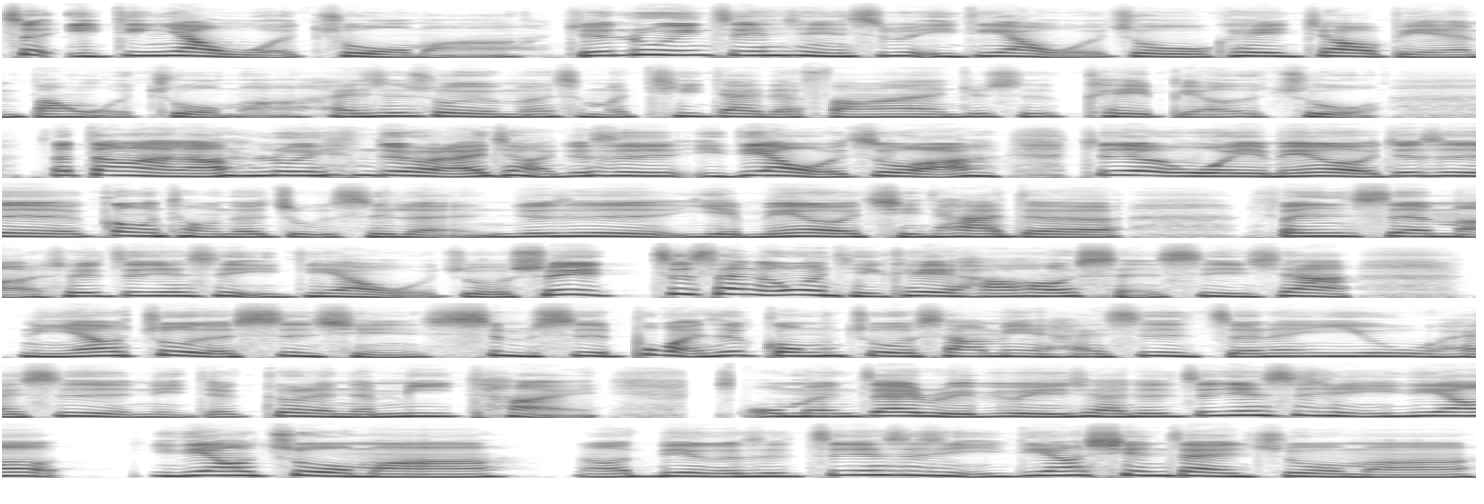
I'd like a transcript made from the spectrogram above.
这一定要我做吗？就是录音这件事情是不是一定要我做？我可以叫别人帮我做吗？还是说有没有什么替代的方案，就是可以不要做？那当然了，录音对我来讲就是一定要我做啊，就是我也没有就是共同的主持人，就是也没有其他的分身嘛，所以这件事一定要我做。所以这三个问题可以好好审视一下，你要做的事情是不是不管是工作上面，还是责任义务，还是你的个人的 me time，我们再 review 一下，就这件事情一定要一定要做吗？然后第二个是这件事情一定要现在做吗？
